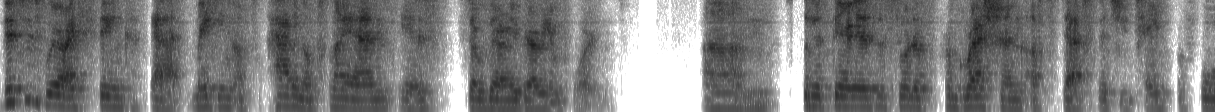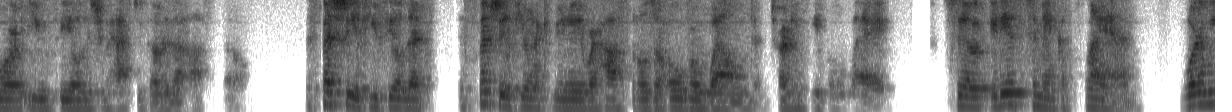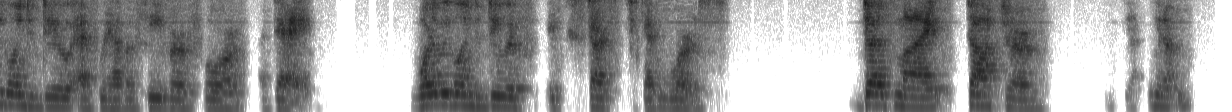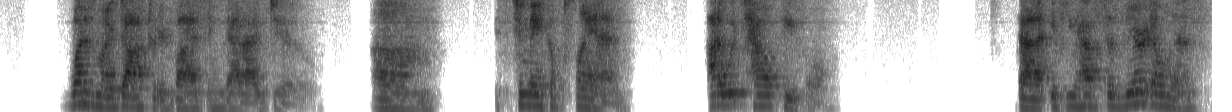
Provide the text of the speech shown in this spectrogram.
This is where I think that making a, having a plan is so very, very important. Um, so that there is a sort of progression of steps that you take before you feel that you have to go to the hospital. Especially if you feel that, especially if you're in a community where hospitals are overwhelmed and turning people away. So it is to make a plan. What are we going to do if we have a fever for a day? What are we going to do if it starts to get worse? Does my doctor, you know, what is my doctor advising that I do? Um, it's to make a plan. I would tell people that if you have severe illness,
